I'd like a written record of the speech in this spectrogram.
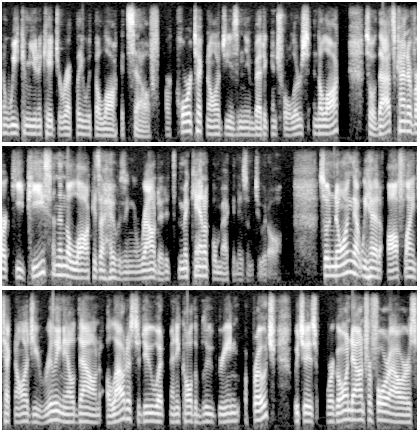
and we communicate directly with the lock itself. Our core technology is in the embedded controllers in the lock. So that's kind of our key piece. And then the lock is a housing around it. It's the mechanical mechanism to it all. So knowing that we had offline technology really nailed down allowed us to do what many call the blue-green approach, which is we're going down for four hours,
